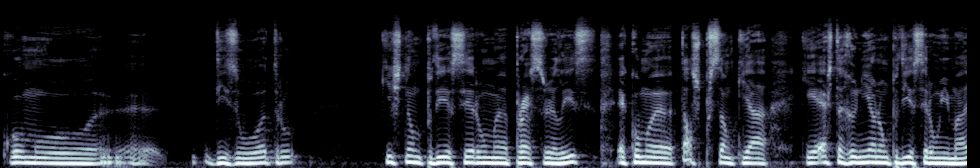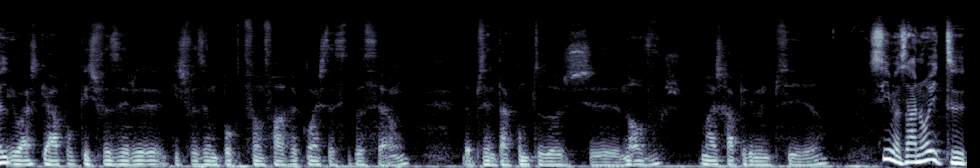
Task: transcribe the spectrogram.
como diz o outro, que isto não podia ser uma press release, é como a tal expressão que há, que é esta reunião não podia ser um e-mail. Eu acho que a Apple quis fazer, quis fazer um pouco de fanfarra com esta situação, de apresentar computadores novos, o mais rapidamente possível Sim, mas à noite,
